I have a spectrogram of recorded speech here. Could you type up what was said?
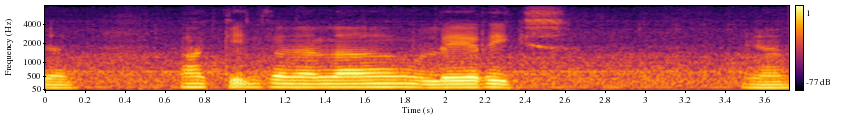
Yan. Akin ka na lang lyrics. Yan.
